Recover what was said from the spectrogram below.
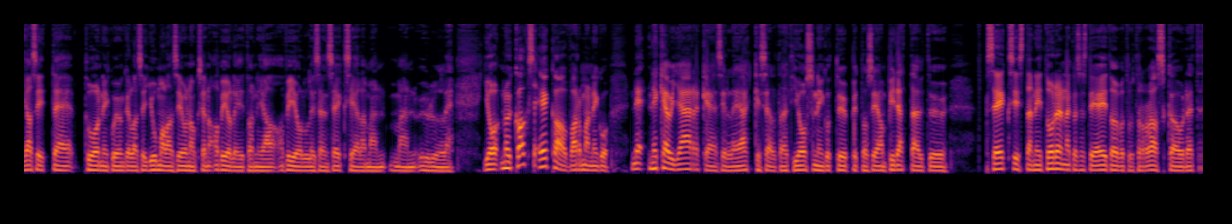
ja sitten tuo niin kuin jonkinlaisen Jumalan siunauksen avioliiton ja aviollisen seksielämän ylle. Jo, noin kaksi ekaa on varmaan, niin kuin, ne, ne käy järkeen sille äkkiseltä, että jos niin kuin, tyyppi tosiaan pidättäytyy seksistä, niin todennäköisesti ei-toivotut raskaudet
